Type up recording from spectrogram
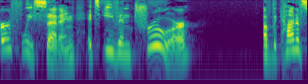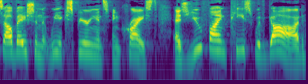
earthly setting, it's even truer of the kind of salvation that we experience in Christ. As you find peace with God,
